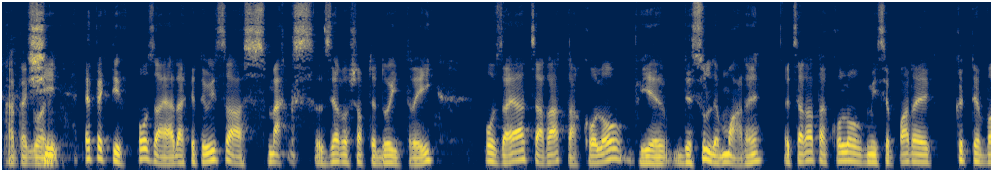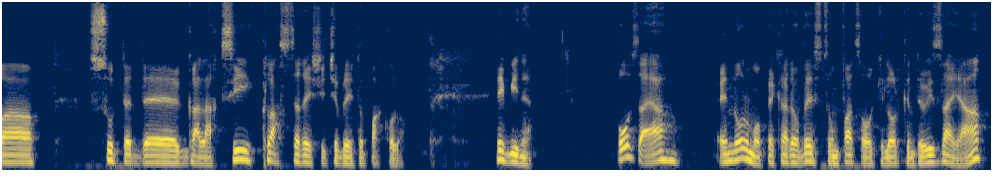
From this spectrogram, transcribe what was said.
Categoric. Și, efectiv, poza aia, dacă te uiți la SMAX 0723, poza aia îți arată acolo, e destul de mare, îți arată acolo, mi se pare, câteva sute de galaxii, clustere și ce vrei tu pe acolo. Ei bine, poza aia enormă pe care o vezi tu în fața ochilor când te uiți la ea,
